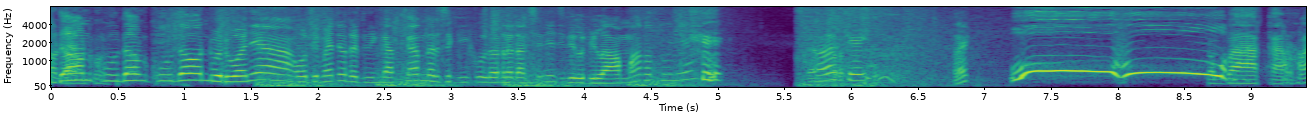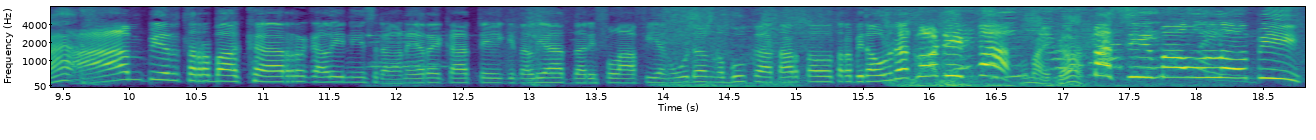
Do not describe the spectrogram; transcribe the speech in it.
cooldown, dan cool- cooldown, cooldown. Dua-duanya ultimate-nya udah ditingkatkan dari segi cooldown redaksinya jadi lebih lama tentunya. Oke, Uhuh. kebakar pak. Hampir terbakar kali ini. Sedangkan RKT kita lihat dari Fluffy yang udah ngebuka turtle terlebih dahulu. Dan Godiva Oh my god. masih mau lebih.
